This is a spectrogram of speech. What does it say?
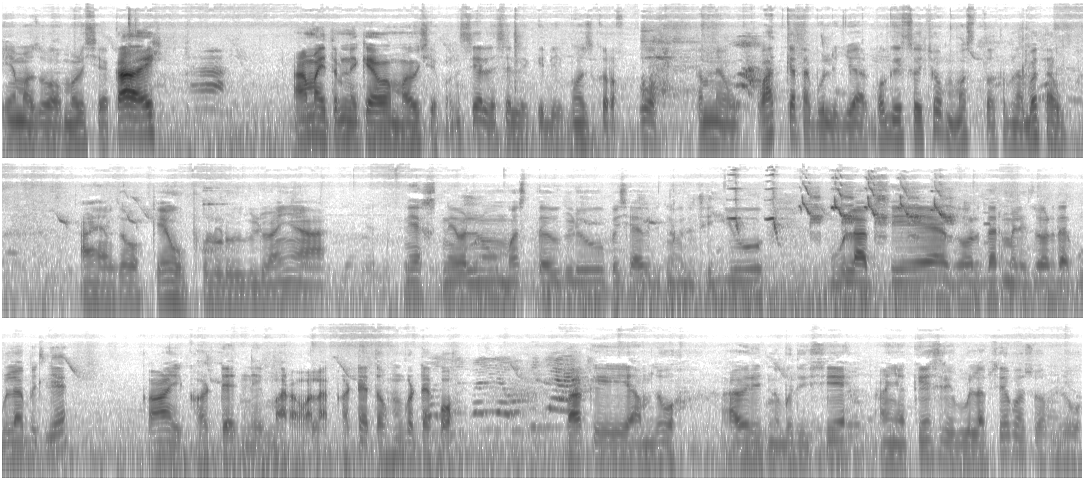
એમાં જોવા મળશે કાંઈ આમાંય તમને કહેવામાં આવશે પણ છેલ્લે છેલ્લે કીધી મોજ કરો ઓ તમને હું વાત કહેતા ભૂલી ગયો યાર બગીચો છો મસ્ત તમને બતાવું આ એમ જો કેવું ફૂલડું ઉગડ્યું અહીંયા નેક્સ્ટ લેવલનું મસ્ત ઉગડ્યું, પછી આવી રીતનું બધું થઈ ગયું. ગુલાબ છે, જોરદાર મેલી જોરદાર. ગુલાબ એટલે કાંઈ ઘટે જ નહીં મારા વાલા. ઘટે તો શું ઘટે કહો? બાકી આમ જુઓ, આવી રીતનું બધું છે. અહીંયા કેસરી ગુલાબ છે પાછું, આમ જુઓ.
